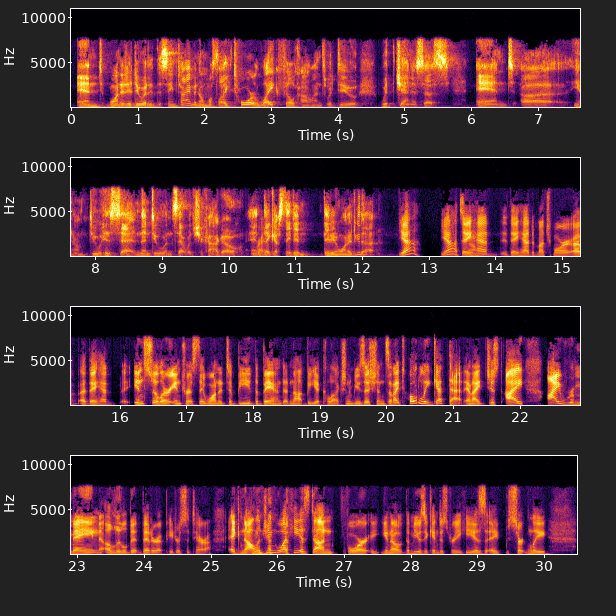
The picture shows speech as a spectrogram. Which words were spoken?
And wanted to do it at the same time, and almost like tour like Phil Collins would do with Genesis, and uh, you know, do his set and then do one set with Chicago. And I guess they didn't they didn't want to do that. Yeah, yeah, they had they had much more. Uh, uh, they had insular interest. They wanted to be the band and not be a collection of musicians, and I totally get that. And I just I I remain a little bit bitter at Peter Cetera, acknowledging what he has done for you know the music industry. He is a certainly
